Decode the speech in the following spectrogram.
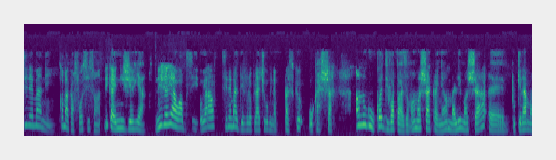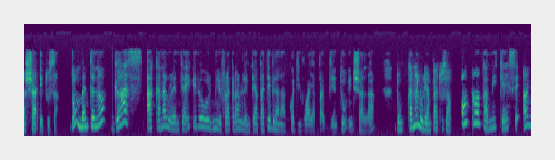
cinéma nin comme a ka fɔ sisan ni ka ye nigeria nigeria wa o y'a cinéma développé la cogo min na parce que o ka ca an nugu côte d'ivoire par exemple an ma ka ɲa mali ma ca euh, burkina ma ca et tout ça donc maintenant, grâce à Canal Olympia, il y a Canal Olympia, Paté bien en Côte d'Ivoire, il y a pas bientôt, Inch'Allah. Donc Canal Olympia, tout ça. En tant qu'ami, c'est un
